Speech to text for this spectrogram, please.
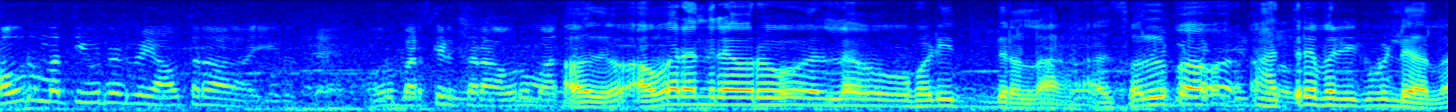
ಅವರು ಮತ್ತೆ ಇವ್ರ ನಡುವೆ ಯಾವ ತರ ಇರುತ್ತೆ? ಅವರು ಬರ್ತಿರ್ತಾರ? ಅವರು ಹೌದು ಅವರಂದ್ರೆ ಅವರು ಎಲ್ಲ ಹೊಡಿತಿದ್ರಲ್ಲ ಅದು ಸ್ವಲ್ಪ ಹತ್ತಿರ ಬರೀಕ್ಕೆ ಬಿಡಲ್ಲ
